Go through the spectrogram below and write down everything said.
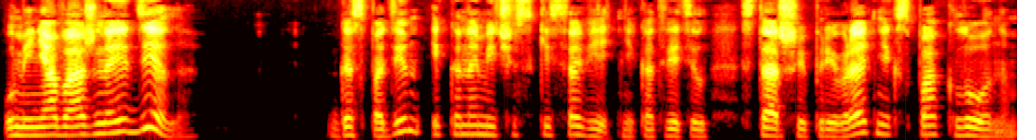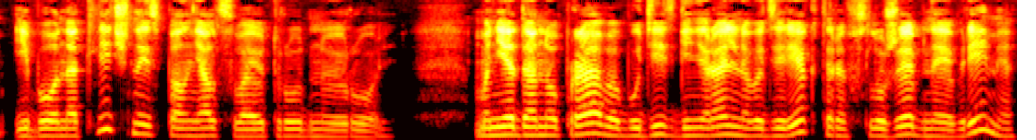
У меня важное дело». «Господин экономический советник», — ответил старший привратник с поклоном, ибо он отлично исполнял свою трудную роль. Мне дано право будить генерального директора в служебное время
